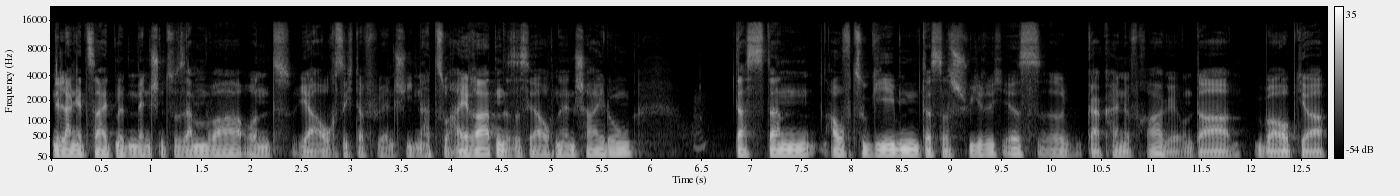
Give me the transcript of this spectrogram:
eine lange Zeit mit Menschen zusammen war und ja auch sich dafür entschieden hat zu heiraten, das ist ja auch eine Entscheidung. Das dann aufzugeben, dass das schwierig ist, äh, gar keine Frage. Und da überhaupt ja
